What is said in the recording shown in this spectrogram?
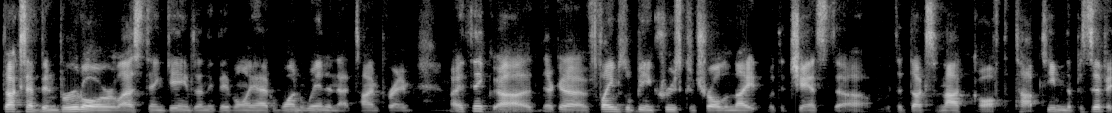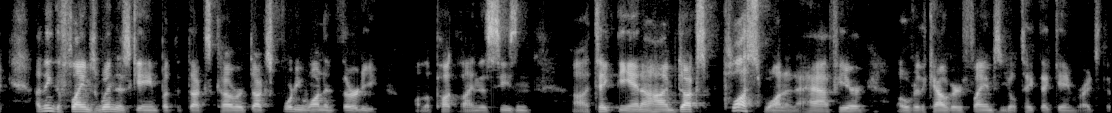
Ducks have been brutal over the last 10 games. I think they've only had one win in that time frame. I think uh, they're gonna Flames will be in cruise control tonight with a chance to, uh, with the Ducks to knock off the top team in the Pacific. I think the Flames win this game, but the Ducks cover. Ducks 41 and 30 on the puck line this season. Uh, take the Anaheim Ducks plus one and a half here over the Calgary Flames, and you'll take that game right to the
